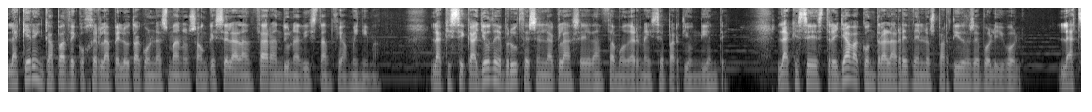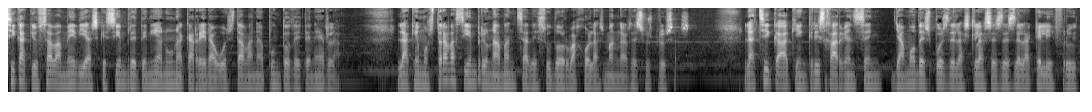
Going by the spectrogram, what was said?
la que era incapaz de coger la pelota con las manos aunque se la lanzaran de una distancia mínima, la que se cayó de bruces en la clase de danza moderna y se partió un diente, la que se estrellaba contra la red en los partidos de voleibol, la chica que usaba medias que siempre tenían una carrera o estaban a punto de tenerla, la que mostraba siempre una mancha de sudor bajo las mangas de sus blusas, la chica a quien Chris Hargensen llamó después de las clases desde la Kelly Fruit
